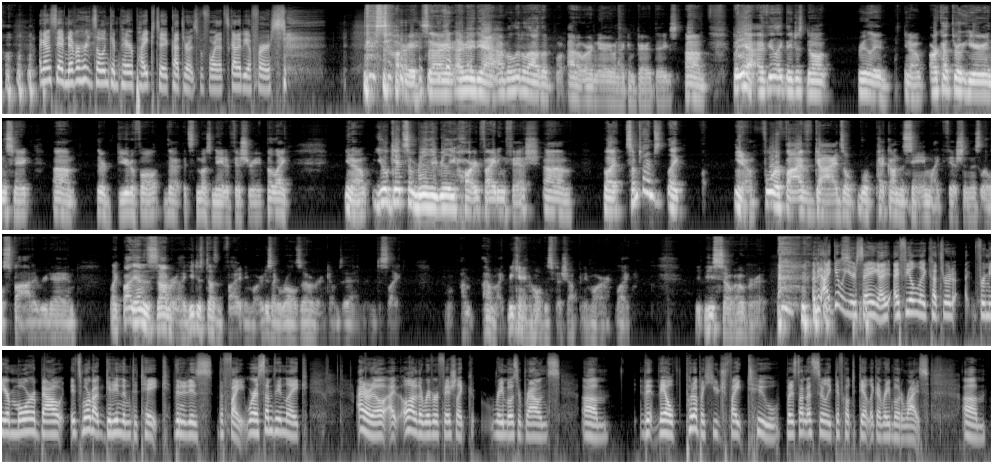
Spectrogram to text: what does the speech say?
I gotta say, I've never heard someone compare pike to cutthroats before. That's got to be a first. sorry, sorry. I mean, yeah, I'm a little out of the out of ordinary when I compare things. Um, but yeah, I feel like they just don't really, you know, our cutthroat here in the snake. Um, they're beautiful. They're, it's the most native fishery, but like, you know, you'll get some really, really hard fighting fish. Um, but sometimes like, you know, four or five guides will, will pick on the same like fish in this little spot every day. And like by the end of the summer, like he just doesn't fight anymore. He just like rolls over and comes in just like, I'm, I'm like, we can't even hold this fish up anymore. Like he's so over it. I mean, I get what you're saying. I, I feel like cutthroat for me are more about it's more about getting them to take than it is the fight. Whereas something like I don't know, I, a lot of the river fish like rainbows or browns, um, they, they'll put up a huge fight too, but it's not necessarily difficult to get like a rainbow to rise. Um,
